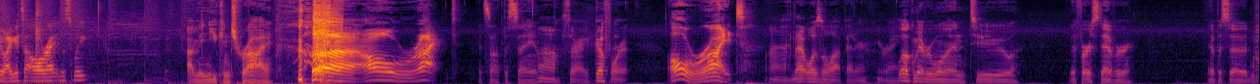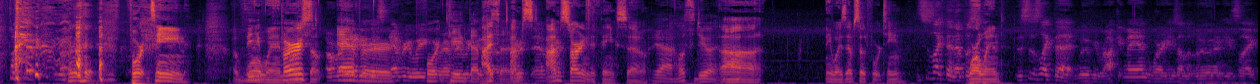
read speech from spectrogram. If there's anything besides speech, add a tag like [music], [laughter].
Do I get to all right this week? I mean, you can try. [laughs] all right. It's not the same. Oh, sorry. Go for it. All right. Uh, that was a lot better. You're right. Welcome everyone to the first ever episode [laughs] 14 of The Whirlwind. first- Or some- Are we gonna do this Ever every week or every 14th week I, the episode. I'm. I'm starting to think so. yeah, let's do it. Uh, anyways, episode 14, This is like that episode. Whirlwind. This is like that movie Rocket Man where he's on the moon and he's like,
